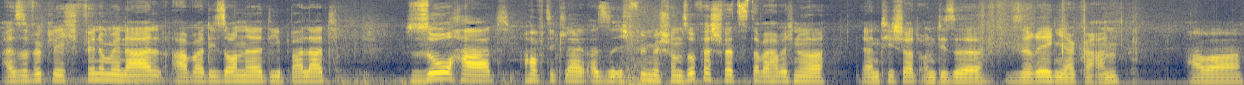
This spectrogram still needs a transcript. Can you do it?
Also wirklich phänomenal, aber die Sonne, die ballert so hart auf die Kleid. Also ich fühle mich schon so verschwitzt, dabei habe ich nur ja, ein T-Shirt und diese, diese Regenjacke an. Aber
